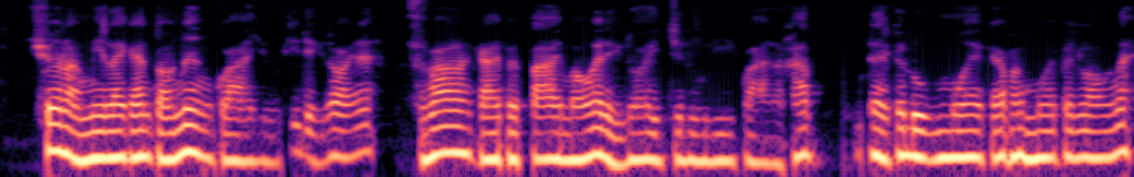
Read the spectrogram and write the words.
ำช่วงหลังมีรายการต่อเนื่องกว่าอยู่ที่เด็กดอยนะสภาพร่างกายไปปลายๆมองว่าเด็กดอยจะดูดีกว่านะครับ แต่กระดูกมวยการผ่านมวยเป็นรองนะ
